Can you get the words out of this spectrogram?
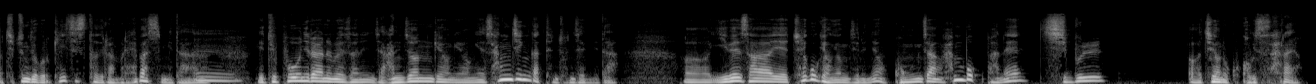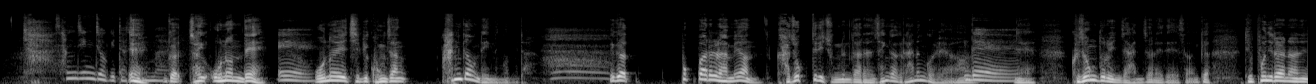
어, 집중적으로 케이스 스터디를 한번 해봤습니다. 음. 이 듀폰이라는 회사는 이제 안전 경영의 상징 같은 존재입니다. 어, 이 회사의 최고 경영진은요 공장 한복판에 집을 어, 지어놓고 거기서 살아요. 자, 상징적이다 예, 정말. 네, 그러니까 자기 오너인데 네. 오너의 집이 공장 한 가운데 있는 겁니다. 그러니까 폭발을 하면 가족들이 죽는다라는 생각을 하는 거예요. 네. 네. 그 정도로 이제 안전에 대해서. 그러니까 듀폰이라는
